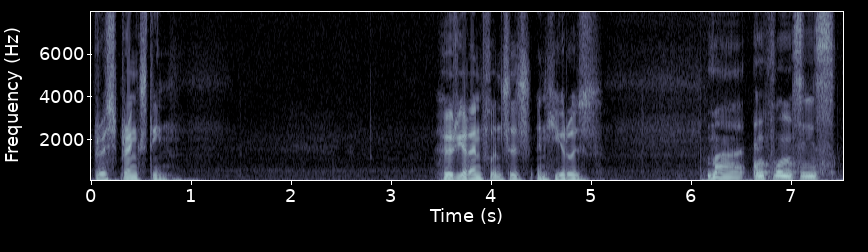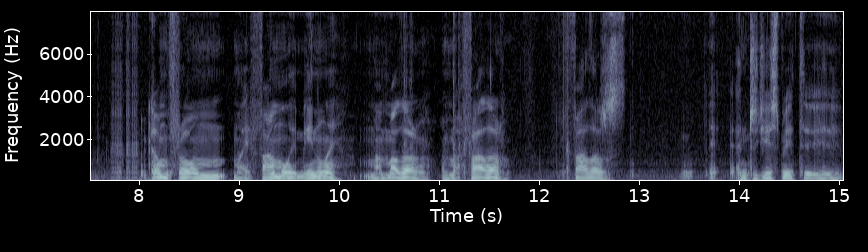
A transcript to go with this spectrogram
Bruce Springsteen. Who are your influences and heroes? My influences come from my family mainly. My mother and my father. Father's introduced me to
